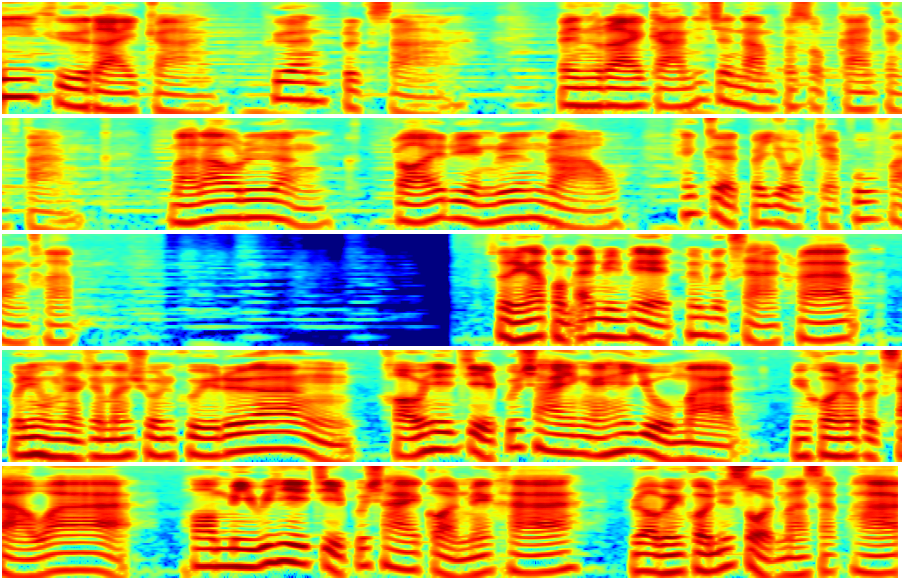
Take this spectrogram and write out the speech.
นี่คือรายการเพื่อนปรึกษา เป็นรายการที่จะนำประสบการณ์ต่างๆ มาเล่าเรื่องร้อยเรียงเรื่องราว ให้เกิดประโยชน์แก่ผู้ฟังครับ สวัสดีครับ ผมแอดมินเพจเพื่อนปรึกษาครับ วันนี้ผมอยากจะมาชวนคุยเรื่อง ขอวิธีจีบผู้ชายยังไงให้อยู่หมัด มีคนมาปรึกษาว่า พอมีวิธีจีบผู้ชายก่อนไหมคะ เราเป็นคนที่โสดมาสักพัก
